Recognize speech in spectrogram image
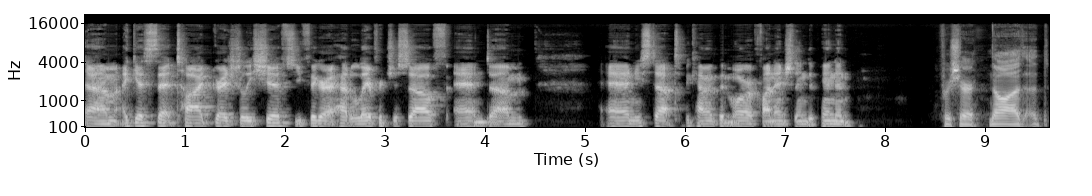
um, I guess that tide gradually shifts. You figure out how to leverage yourself, and um, and you start to become a bit more financially independent. For sure, no, that's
